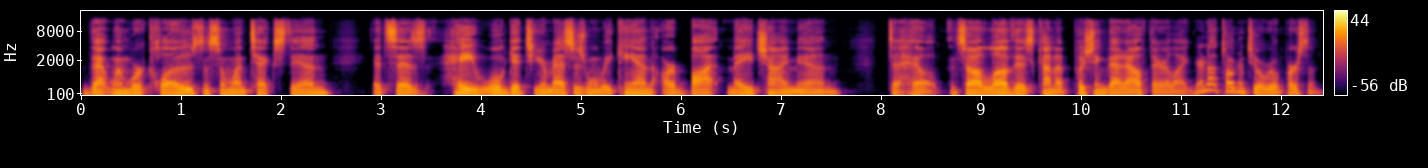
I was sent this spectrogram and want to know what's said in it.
that when we're closed and someone texts in it says hey we'll get to your message when we can. Our bot may chime in to help. And so I love this kind of pushing that out there. Like you're not talking to a real person.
